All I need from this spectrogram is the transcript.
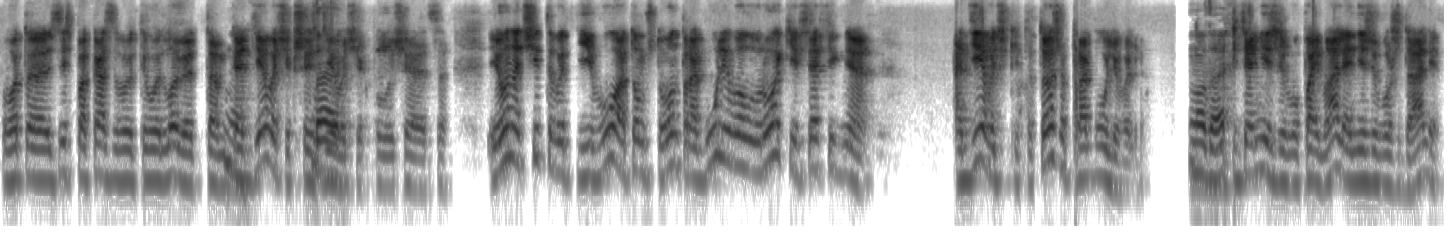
Вот э, здесь показывают, его ловят там пять девочек, шесть Да. девочек получается. И он отчитывает его о том, что он прогуливал уроки, вся фигня. А девочки-то тоже прогуливали. Ну да. Ведь они же его поймали, они же его ждали.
